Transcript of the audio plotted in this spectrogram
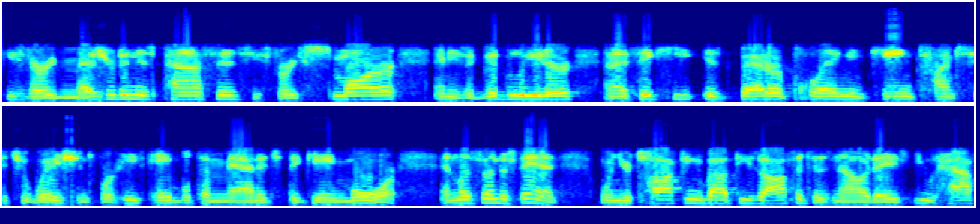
He's very measured in his passes. He's very smart, and he's a good leader. And I think he is better playing in game time situations where he's able to manage the game more. And let's understand, when you're talking about these offenses nowadays, you have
